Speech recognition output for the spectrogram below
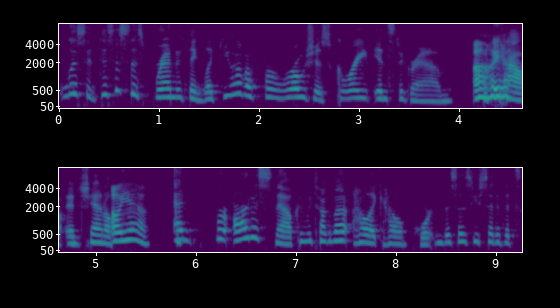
listen, this is this brand new thing. Like you have a ferocious, great Instagram Oh, account yeah. and channel. Oh yeah. And for artists now, can we talk about how like how important this is? You said if it's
